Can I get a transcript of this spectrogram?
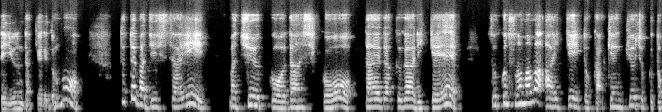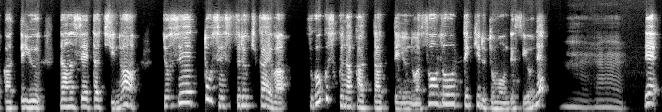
て言うんだけれども、例えば実際、まあ中高、男子校、大学が理系、そこそのまま IT とか研究職とかっていう男性たちが女性と接する機会はすごく少なかったっていうのは想像できると思うんですよね。うんうんで、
